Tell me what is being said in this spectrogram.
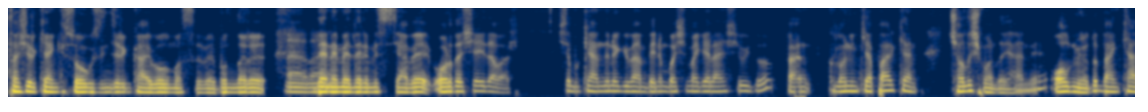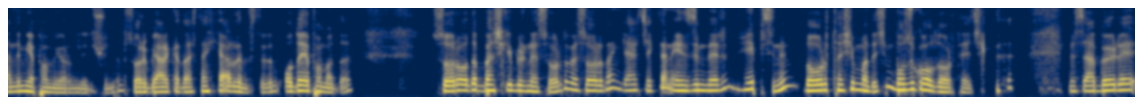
taşırkenki soğuk zincirin kaybolması ve bunları Evet, denemelerimiz ya ve orada şey de var. İşte bu kendine güven benim başıma gelen şuydu. Ben cloning yaparken çalışmadı yani. Olmuyordu. Ben kendim yapamıyorum diye düşündüm. Sonra bir arkadaştan yardım istedim. O da yapamadı. Sonra o da başka birine sordu ve sonradan gerçekten enzimlerin hepsinin doğru taşınmadığı için bozuk olduğu ortaya çıktı. Mesela böyle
